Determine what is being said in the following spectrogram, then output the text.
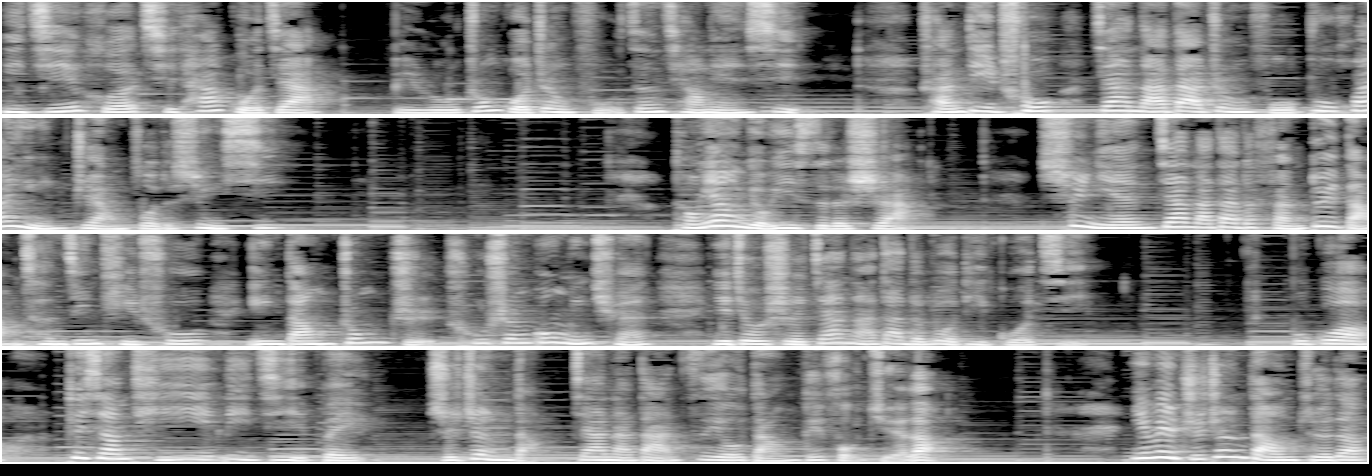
以及和其他国家，比如中国政府增强联系，传递出加拿大政府不欢迎这样做的讯息。同样有意思的是啊，去年加拿大的反对党曾经提出应当终止出生公民权，也就是加拿大的落地国籍。不过，这项提议立即被执政党加拿大自由党给否决了，因为执政党觉得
